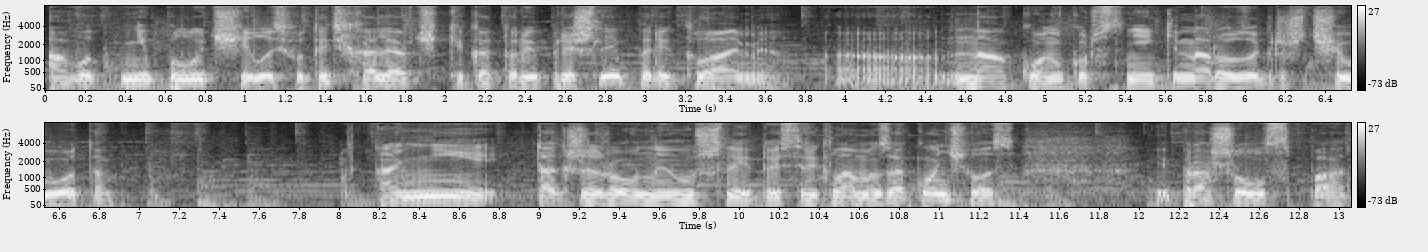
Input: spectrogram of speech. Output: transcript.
А вот не получилось. Вот эти халявчики, которые пришли по рекламе э, на конкурс некий, на розыгрыш чего-то, они также ровно и ушли. То есть реклама закончилась и прошел спад.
